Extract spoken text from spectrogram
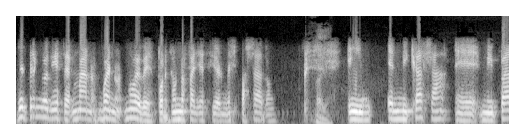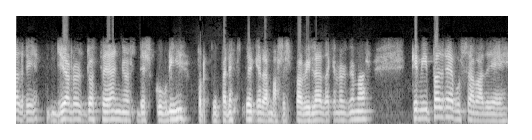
Yo tengo diez hermanos, bueno, nueve, porque uno falleció el mes pasado. Vaya. Y en mi casa, eh, mi padre, yo a los 12 años descubrí, porque parece que era más espabilada que los demás, que mi padre abusaba de,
